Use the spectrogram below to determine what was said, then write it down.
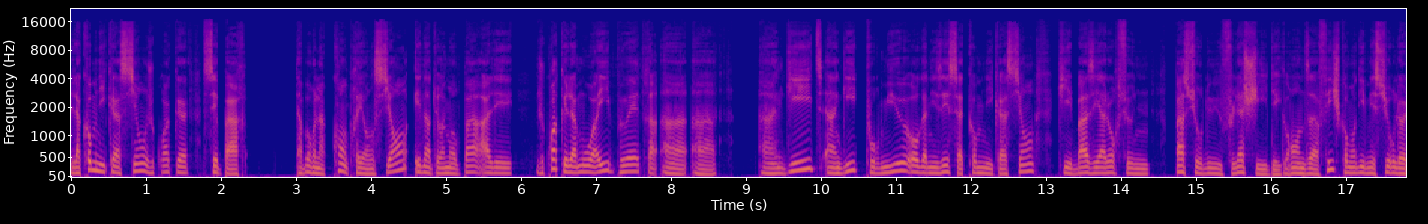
Mais la communication, je crois que c'est par d'abord la compréhension et naturellement pas aller. Je crois que la MOAI peut être un, guide, un guide pour mieux organiser cette communication qui est basée alors sur une, pas sur du flashy, des grandes affiches, comme on dit, mais sur le,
